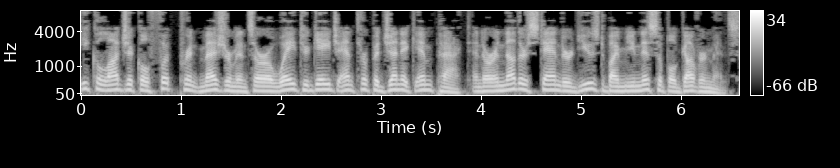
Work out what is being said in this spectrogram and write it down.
Ecological footprint measurements are a way to gauge anthropogenic impact and are another standard used by municipal governments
